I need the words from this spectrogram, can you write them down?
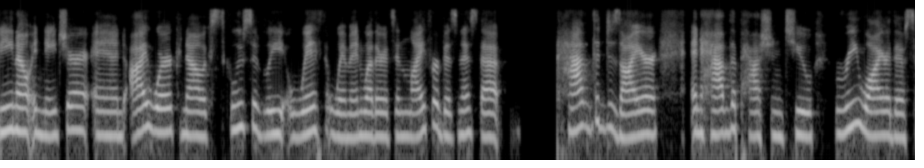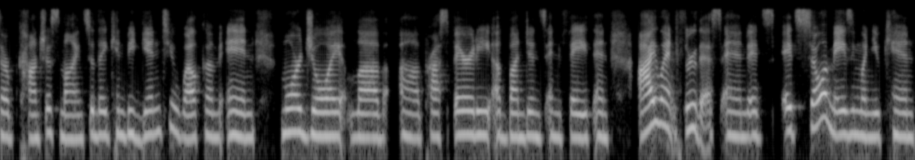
being out in nature. And I work now exclusively with women, whether it's in life or business, that have the desire and have the passion to rewire their subconscious mind so they can begin to welcome in more joy, love, uh, prosperity, abundance, and faith. And I went through this, and it's it's so amazing when you can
